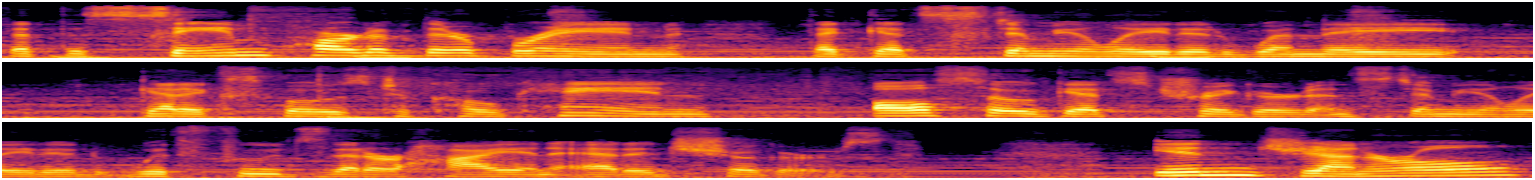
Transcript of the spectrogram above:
that the same part of their brain that gets stimulated when they get exposed to cocaine also gets triggered and stimulated with foods that are high in added sugars. In general,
